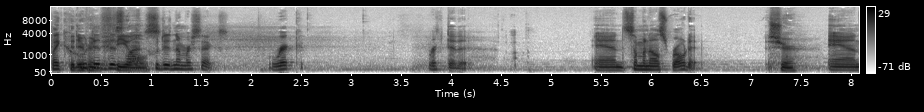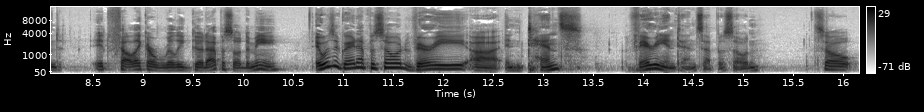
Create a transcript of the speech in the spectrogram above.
Like who did this? feels. who did number six? Rick. Rick did it, and someone else wrote it, Sure. and it felt like a really good episode to me. It was a great episode. Very uh, intense. Very intense episode. So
